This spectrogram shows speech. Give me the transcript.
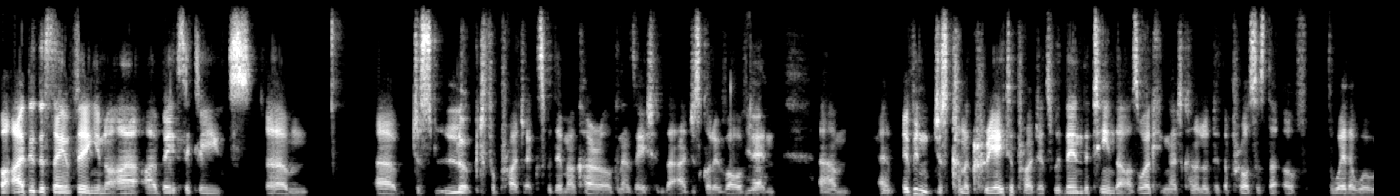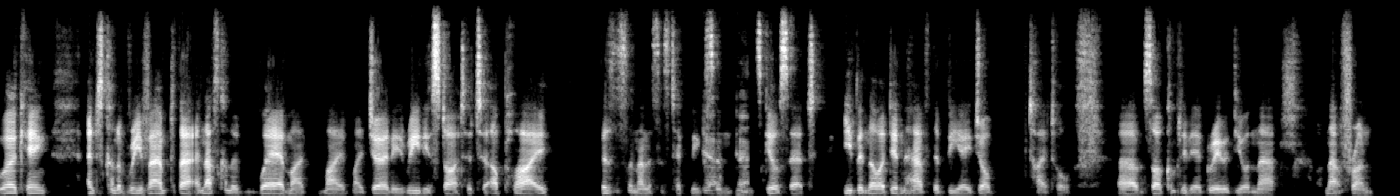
but I did the same thing. You know, I, I basically um, uh, just looked for projects within my current organization that I just got involved yeah. in. Um, and even just kind of creative projects within the team that I was working. I just kind of looked at the process that, of the way that we're working and just kind of revamped that. And that's kind of where my my my journey really started to apply business analysis techniques yeah, and, yeah. and skill set, even though I didn't have the BA job title. Um, so I completely agree with you on that on that front.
